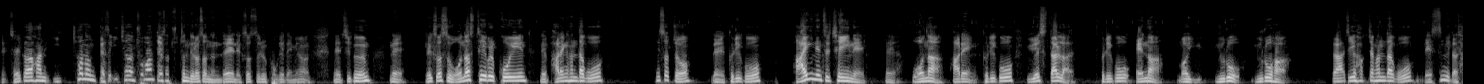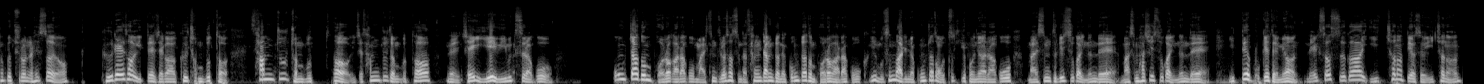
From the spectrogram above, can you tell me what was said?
네, 제가 한 2,000원대에서 2,000원 초반대에서 추천드렸었는데 넥서스를 보게 되면 네, 지금 네, 넥서스 원화 스테이블 코인 네, 발행한다고 했었죠. 네, 그리고 바이낸스 체인에 네, 원화 발행 그리고 US 달러 그리고 엔화 뭐 유- 유로 유로화 까지 확장한다고 냈습니다. 상표 출원을 했어요. 그래서 이때 제가 그 전부터 3주 전부터 이제 3주 전부터 네, 제2의 위믹스라고 공짜 돈 벌어가라고 말씀드렸었습니다. 상장 전에 공짜 돈 벌어가라고 그게 무슨 말이냐 공짜 돈 어떻게 버냐라고 말씀드릴 수가 있는데 말씀하실 수가 있는데 이때 보게 되면 넥서스가 2,000원대였어요. 2,000원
